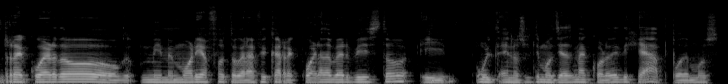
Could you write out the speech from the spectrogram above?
Recuerdo, mi memoria fotográfica recuerda haber visto y en los últimos días me acordé y dije, ah, podemos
